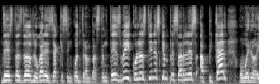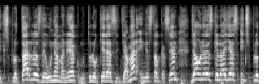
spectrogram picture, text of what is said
de estos dos lugares ya que se encuentran bastantes vehículos tienes que empezarles a picar o bueno explotarlos de una manera como tú lo quieras llamar. En esta ocasión ya una vez que lo hayas explotado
